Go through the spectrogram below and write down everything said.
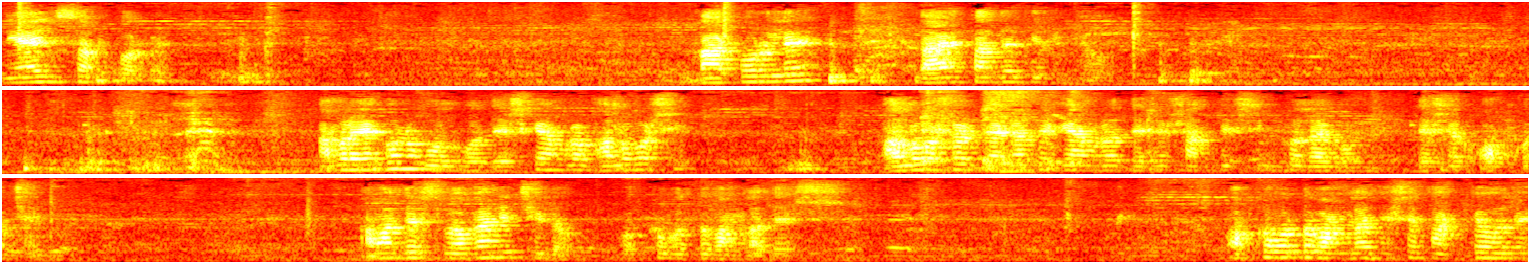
ন্যায় ইনসাফ করবে। না করলে দায় তাদেরকে নিতে হবে। আমরা এখনও বলব, দেশকে আমরা ভালোবাসি। ভালোবাসার জায়গা থেকে আমরা দেশের শান্তি, শৃঙ্খলা এবং দেশের ঐক্য চাই। আমাদের স্লোগানই ছিল ঐক্যবদ্ধ বাংলাদেশ। ঐক্যবদ্ধ বাংলাদেশে থাকতে হলে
